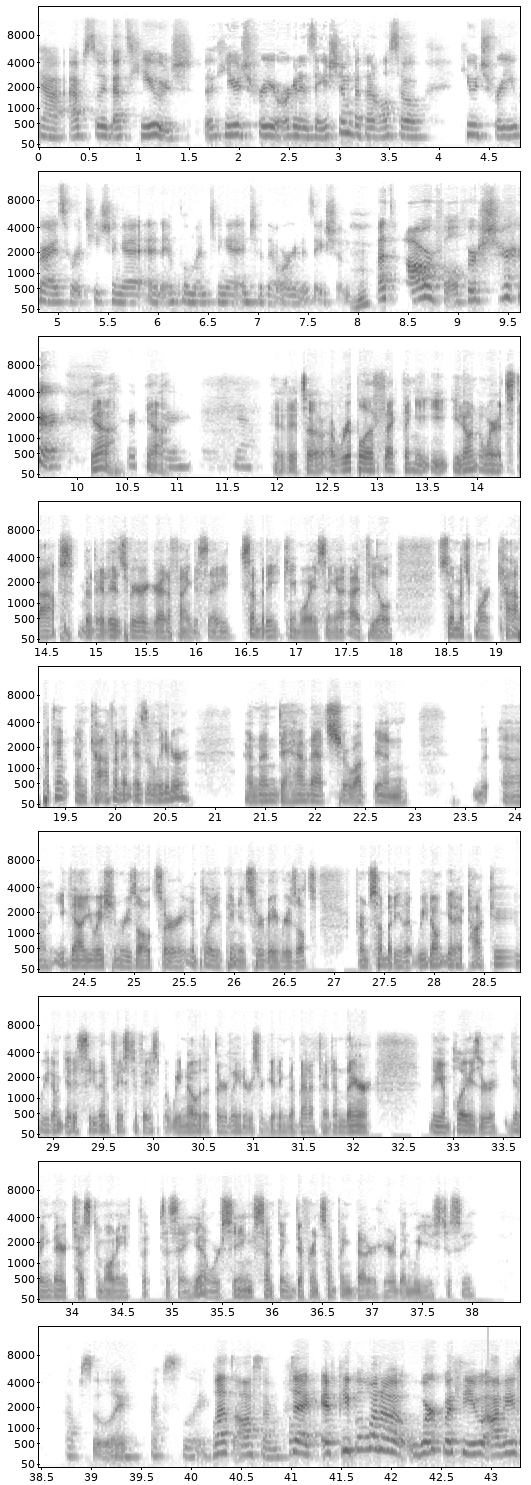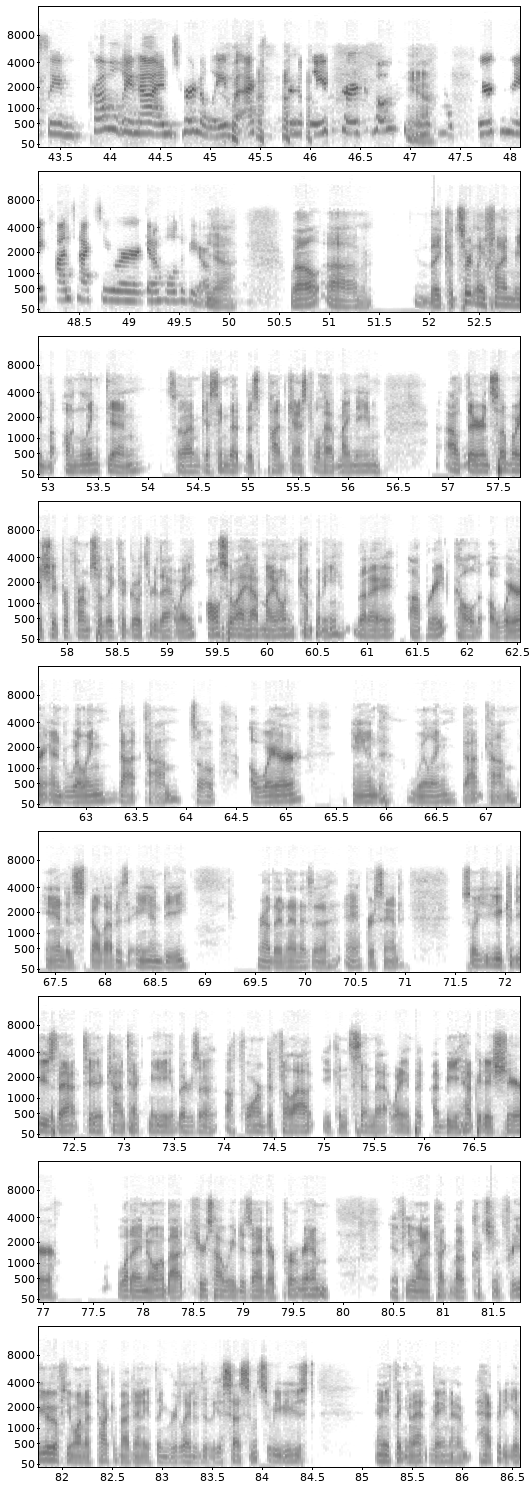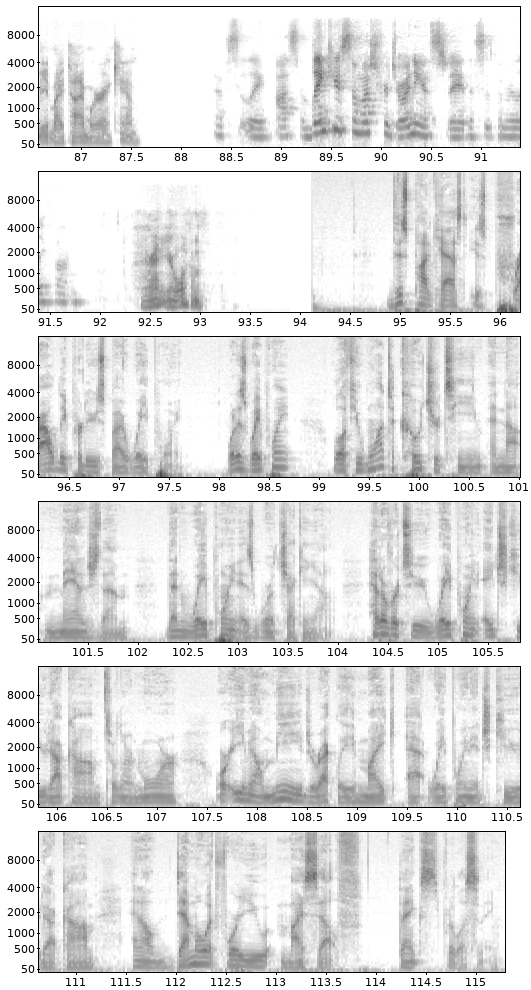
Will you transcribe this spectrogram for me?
Yeah, absolutely. That's huge. Uh, huge for your organization, but then also huge for you guys who are teaching it and implementing it into the organization. Mm-hmm. That's powerful for sure. Yeah. For yeah. Sure. Yeah. It's a, a, ripple effect thing. You, you don't know where it stops, but it is very gratifying to say somebody came away saying, I, I feel so much more competent and confident as a leader. And then to have that show up in uh, evaluation results or employee opinion survey results from somebody that we don't get to talk to. We don't get to see them face to face, but we know that their leaders are getting the benefit and their the employees are giving their testimony to, to say, yeah, we're seeing something different, something better here than we used to see. Absolutely. Absolutely. That's awesome. Dick, if people want to work with you, obviously, probably not internally, but externally for coaching, yeah. where can they contact you or get a hold of you? Yeah. Well, um, they could certainly find me on LinkedIn. So I'm guessing that this podcast will have my name out there in some way, shape, or form, so they could go through that way. Also, I have my own company that I operate called awareandwilling.com. So awareandwilling.com, and is spelled out as A and D rather than as a ampersand. So you, you could use that to contact me. There's a, a form to fill out. You can send that way, but I'd be happy to share what I know about here's how we designed our program if you want to talk about coaching for you, if you want to talk about anything related to the assessments that we've used, anything in that vein, I'm happy to give you my time where I can. Absolutely. Awesome. Thank you so much for joining us today. This has been really fun. All right. You're welcome. This podcast is proudly produced by Waypoint. What is Waypoint? Well, if you want to coach your team and not manage them, then Waypoint is worth checking out. Head over to waypointhq.com to learn more or email me directly, mike at waypointhq.com, and I'll demo it for you myself. Thanks for listening.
